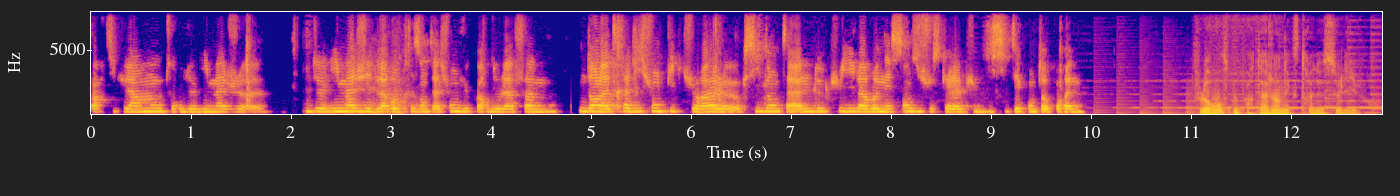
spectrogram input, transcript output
particulièrement autour de l'image euh, de l'image et de la représentation du corps de la femme dans la tradition picturale occidentale depuis la Renaissance jusqu'à la publicité contemporaine. Florence nous partage un extrait de ce livre.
